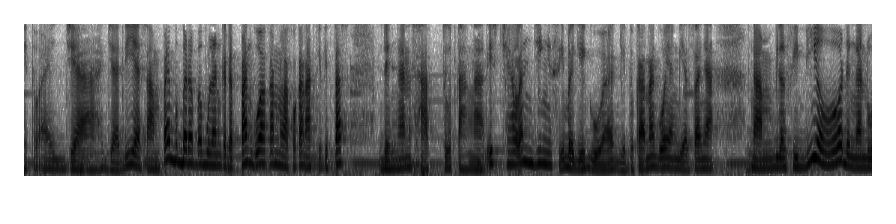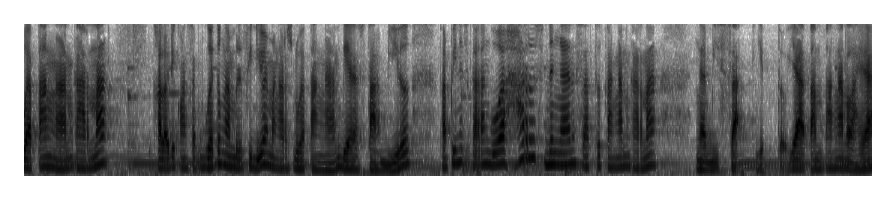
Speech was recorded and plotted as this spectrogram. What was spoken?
Itu aja. Jadi ya sampai beberapa bulan ke depan gue akan melakukan aktivitas dengan satu tangan. Is challenging sih bagi gue gitu. Karena gue yang biasanya ngambil video dengan dua tangan karena kalau di konsep gue tuh ngambil video emang harus dua tangan biar stabil. Tapi ini sekarang gue harus dengan satu tangan karena nggak bisa gitu. Ya tantangan lah ya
